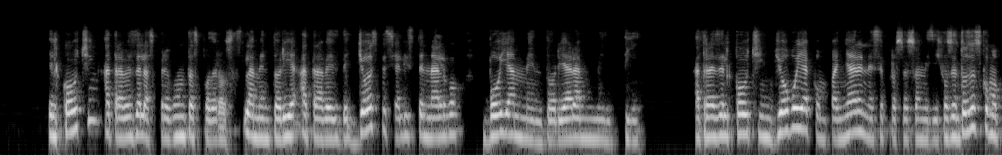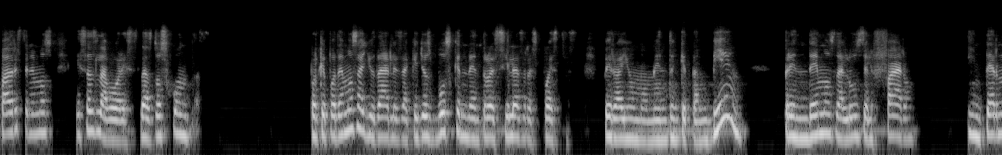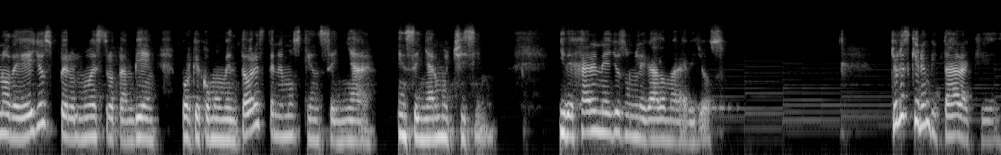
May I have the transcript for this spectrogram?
El coaching a través de las preguntas poderosas, la mentoría a través de yo especialista en algo, voy a mentorear a mi mentí. A través del coaching, yo voy a acompañar en ese proceso a mis hijos. Entonces, como padres tenemos esas labores, las dos juntas, porque podemos ayudarles a que ellos busquen dentro de sí las respuestas, pero hay un momento en que también prendemos la luz del faro interno de ellos, pero el nuestro también, porque como mentores tenemos que enseñar, enseñar muchísimo y dejar en ellos un legado maravilloso. Yo les quiero invitar a que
